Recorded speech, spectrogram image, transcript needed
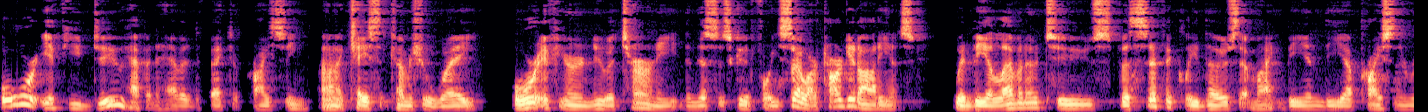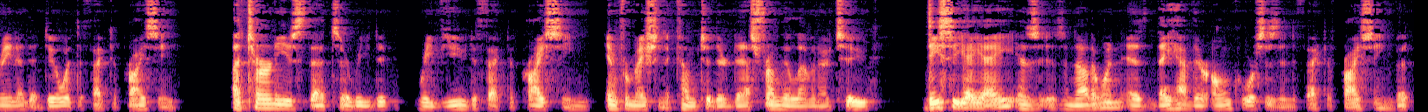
or if you do happen to have a defective pricing uh, case that comes your way, or if you're a new attorney, then this is good for you. So our target audience would be 1102, specifically those that might be in the uh, pricing arena that deal with defective pricing, attorneys that uh, re- review defective pricing information that come to their desk from the 1102 DCAA is, is another one. They have their own courses in defective pricing, but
